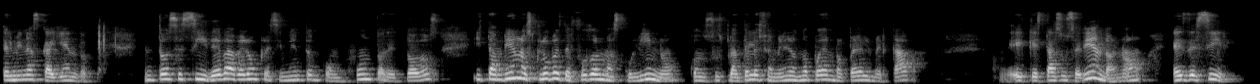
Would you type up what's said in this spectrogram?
terminas cayéndote. Entonces, sí, debe haber un crecimiento en conjunto de todos y también los clubes de fútbol masculino con sus planteles femeninos no pueden romper el mercado eh, que está sucediendo, ¿no? Es decir,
